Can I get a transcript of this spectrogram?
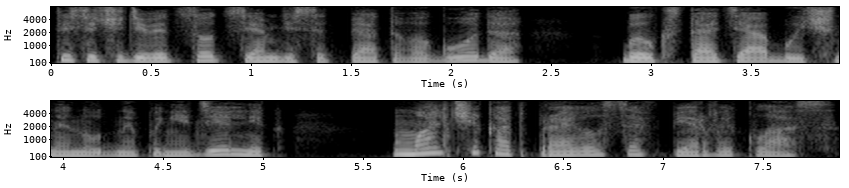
1975 года был, кстати, обычный нудный понедельник, мальчик отправился в первый класс,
